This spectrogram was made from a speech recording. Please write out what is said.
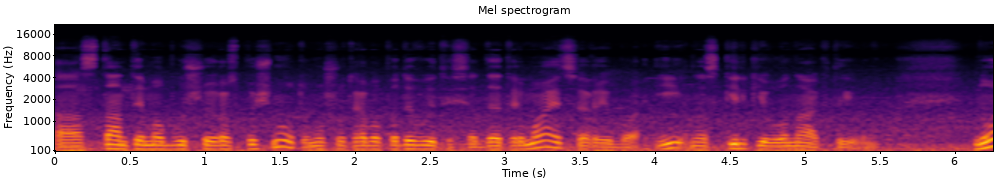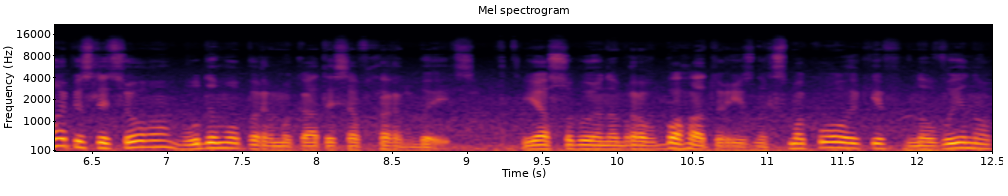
А з танти, мабуть, що і розпочну, тому що треба подивитися, де тримається риба і наскільки вона активна. Ну а після цього будемо перемикатися в хардбейтс. Я з собою набрав багато різних смаколиків, новинок.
